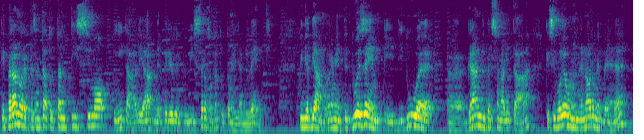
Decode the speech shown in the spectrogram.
che però hanno rappresentato tantissimo in Italia nel periodo in cui vissero, soprattutto negli anni venti. Quindi abbiamo veramente due esempi di due eh, grandi personalità che si volevano un enorme bene,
